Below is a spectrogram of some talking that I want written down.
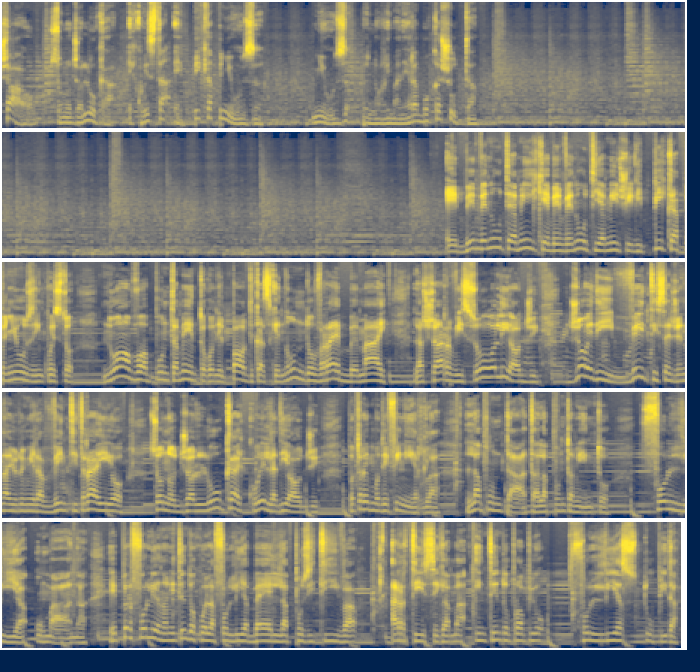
Ciao, sono Gianluca e questa è Pickup News. News per non rimanere a bocca asciutta. E benvenute amiche e benvenuti amici di Pickup News in questo nuovo appuntamento con il podcast che non dovrebbe mai lasciarvi soli. Oggi giovedì 26 gennaio 2023 io sono Gianluca e quella di oggi potremmo definirla la puntata, l'appuntamento follia umana. E per follia non intendo quella follia bella, positiva, artistica, ma intendo proprio follia stupida,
